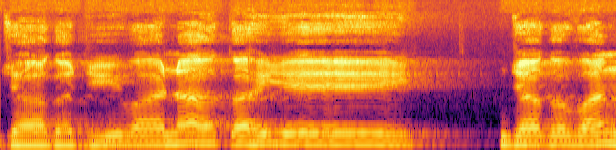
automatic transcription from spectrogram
જગ જીવન કહીએ જગવંદજી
